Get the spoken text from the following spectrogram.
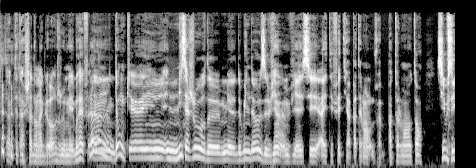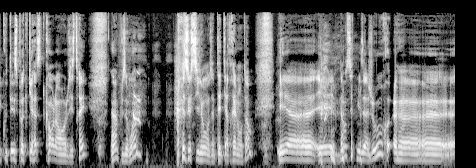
Peut-être un chat dans la gorge, mais bref. Euh, donc, euh, une mise à jour de, de Windows vient, vient a été faite il y a pas tellement, enfin, pas tellement longtemps si vous écoutez ce podcast quand on l'a enregistré, hein, plus ou Parce que sinon, c'est peut-être il y a très longtemps. Et, euh, et dans cette mise à jour, euh,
